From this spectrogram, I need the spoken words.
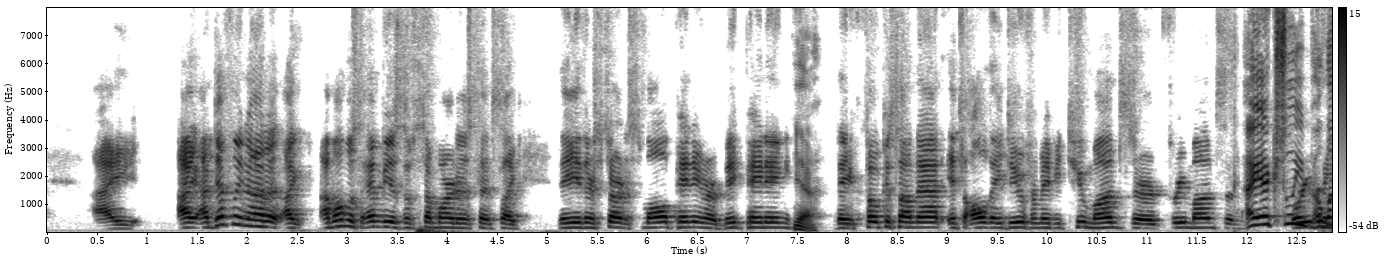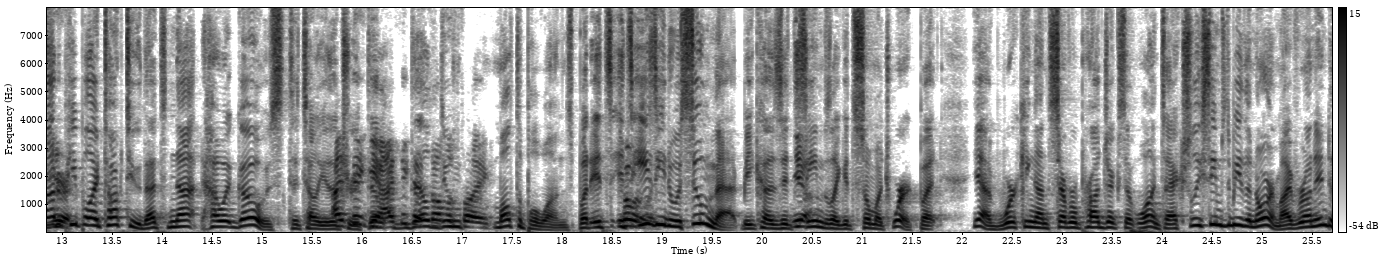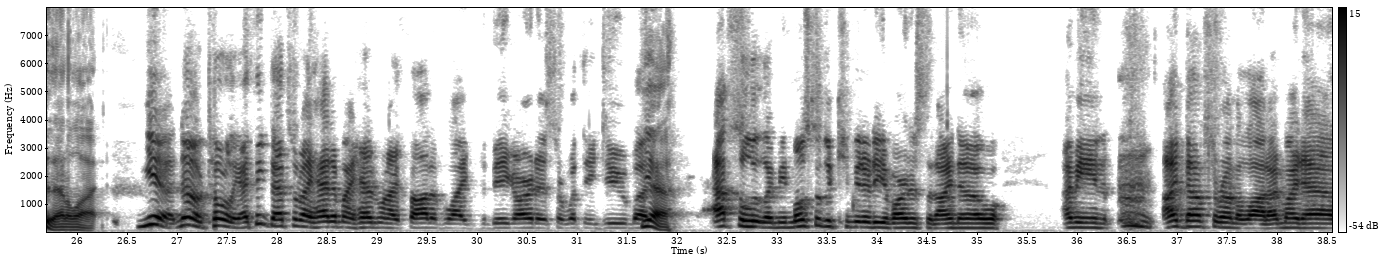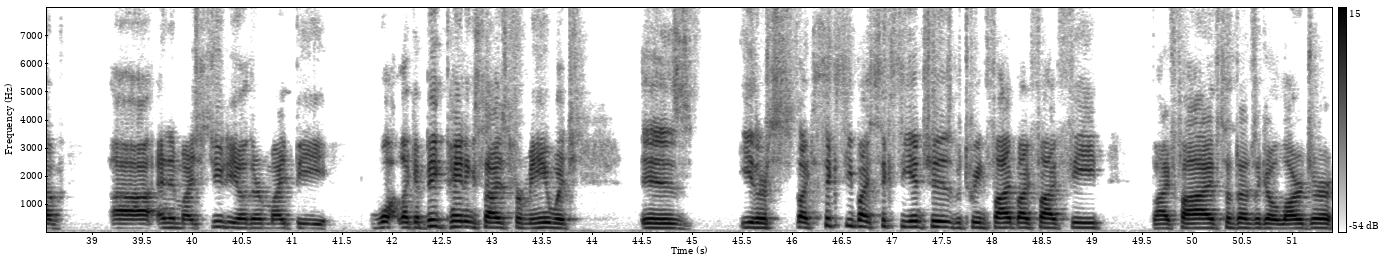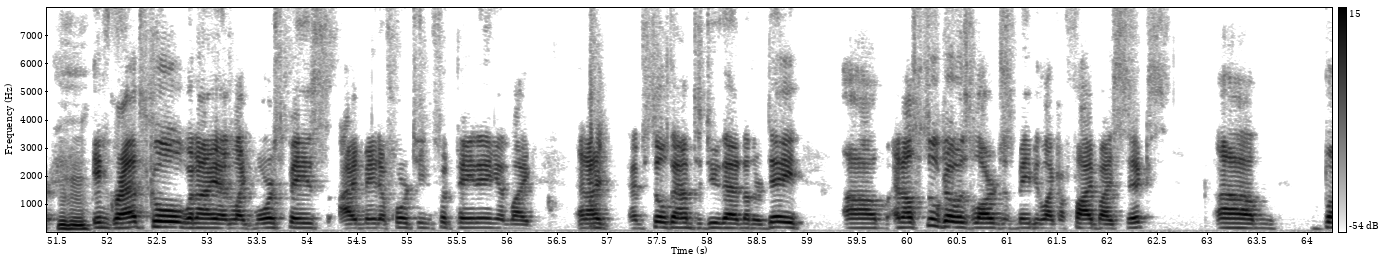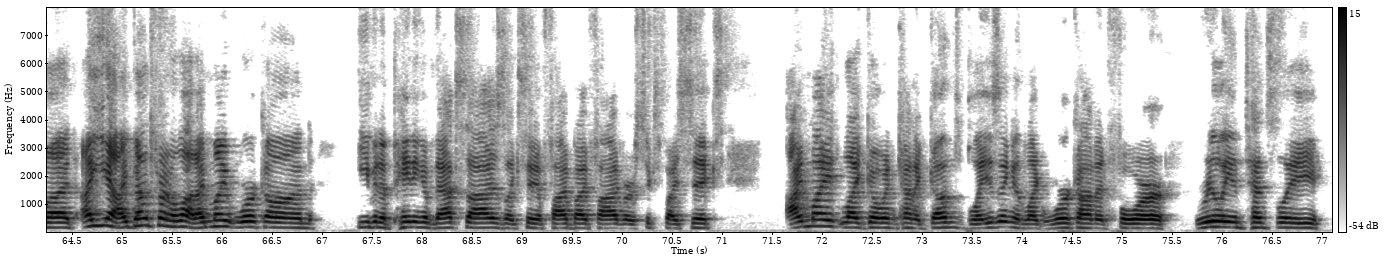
I, I, I'm definitely not a. I, I'm almost envious of some artists that's like they either start a small painting or a big painting. Yeah. They focus on that. It's all they do for maybe two months or three months. And, I actually, a lot a of people I talk to, that's not how it goes. To tell you the I truth, think, they'll, yeah, I think they'll do like, multiple ones, but it's it's totally. easy to assume that because it yeah. seems like it's so much work. But yeah, working on several projects at once actually seems to be the norm. I've run into that a lot. Yeah, no, totally. I think that's what I had in my head when I thought of like the big artists or what they do. But yeah, absolutely. I mean, most of the community of artists that I know I mean, I bounce around a lot. I might have, uh, and in my studio, there might be what, like a big painting size for me, which is either like 60 by 60 inches between five by five feet by five. Sometimes I go larger. Mm-hmm. In grad school, when I had like more space, I made a 14 foot painting and like, and I am still down to do that another date. Um, and I'll still go as large as maybe like a five by six. Um, but I yeah, I bounce around a lot. I might work on even a painting of that size, like say a five by five or a six by six. I might like go in kind of guns blazing and like work on it for really intensely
